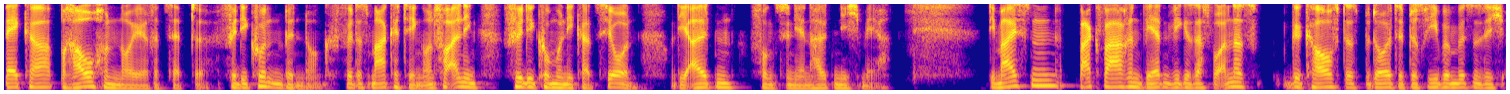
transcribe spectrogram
Bäcker brauchen neue Rezepte für die Kundenbindung, für das Marketing und vor allen Dingen für die Kommunikation. Und die alten funktionieren halt nicht mehr. Die meisten Backwaren werden, wie gesagt, woanders gekauft. Das bedeutet, Betriebe müssen sich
